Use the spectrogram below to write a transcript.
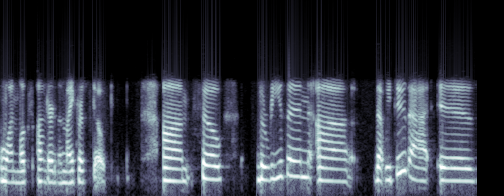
one looks under the microscope. Um, so the reason uh, that we do that is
